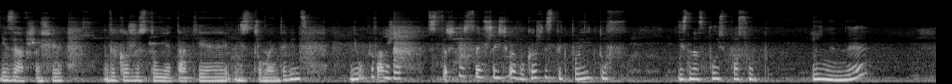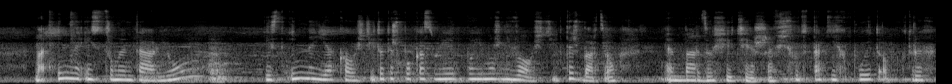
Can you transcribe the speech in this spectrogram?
nie zawsze się wykorzystuje takie instrumenty, więc nie ukrywam, że strasznie jestem szczęśliwa, bo każdy z tych projektów jest na swój sposób inny, ma inne instrumentarium, jest innej jakości. To też pokazuje moje możliwości. Też bardzo bardzo się cieszę. Wśród takich płyt, o których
